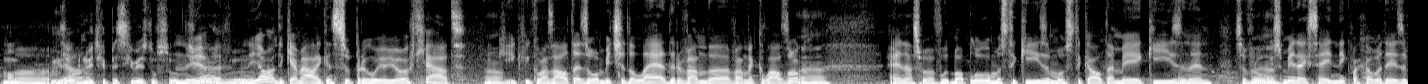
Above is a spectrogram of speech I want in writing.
Maar, Maar, je bent ja. ook nooit gepest geweest of zo? Nee, school, of, eh? nee, want ik heb eigenlijk een supergoeie jeugd gehad. Ja. Ik, ik, ik was altijd zo'n beetje de leider van de, van de klas ook. En als we voetbalploegen moesten kiezen, moest ik altijd mee kiezen. En ze vroegen Ja. s middags, hey Nick, wat gaan we deze,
